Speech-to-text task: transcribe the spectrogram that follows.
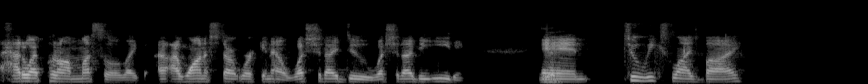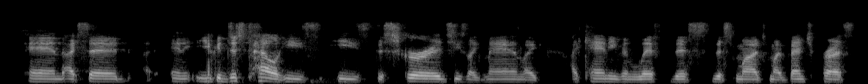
how do i put on muscle like i, I want to start working out what should i do what should i be eating yeah. and two weeks flies by and i said and you could just tell he's he's discouraged he's like man like i can't even lift this this much my bench press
